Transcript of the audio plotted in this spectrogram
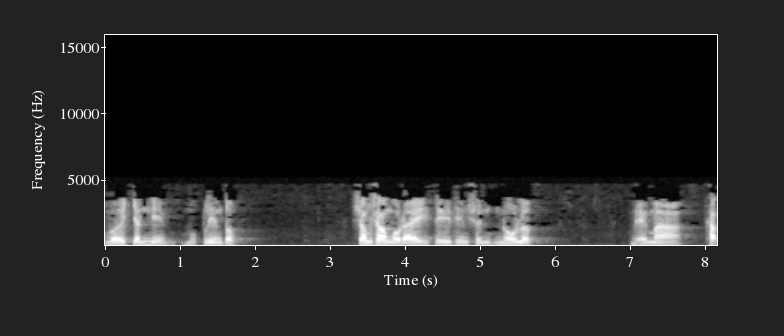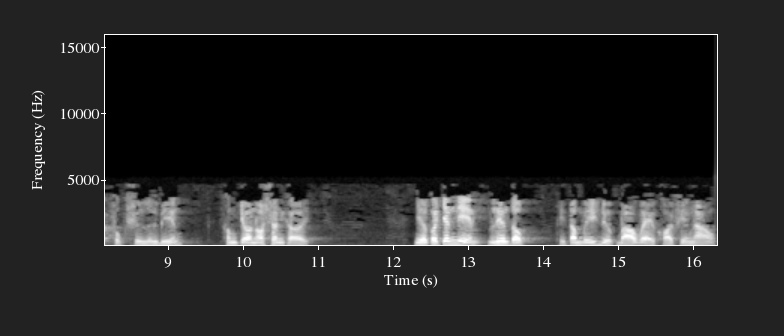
với chánh niệm một liên tục. Song song vào đấy thì thiền sinh nỗ lực để mà khắc phục sự lười biếng không cho nó sân khởi. Nhờ có chánh niệm liên tục thì tâm ý được bảo vệ khỏi phiền não.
